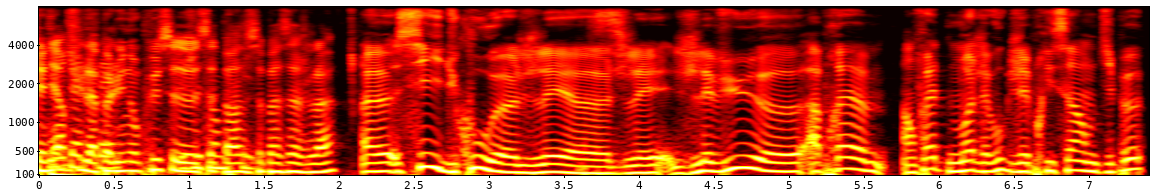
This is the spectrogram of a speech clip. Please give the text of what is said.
Cagnard, tu l'as pas lu non plus, ce, passage-là? Euh, si, du coup, euh, je l'ai, euh, vu. euh, après, en fait, moi, j'avoue que j'ai pris ça un petit peu.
